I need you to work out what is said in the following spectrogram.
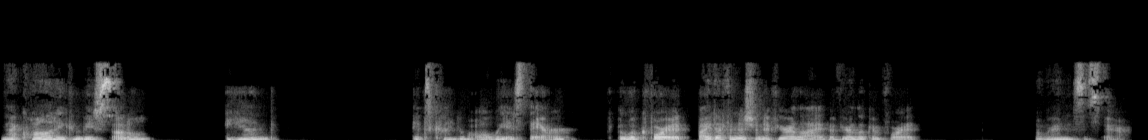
And that quality can be subtle and it's kind of always there. Look for it by definition. If you're alive, if you're looking for it, awareness is there.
